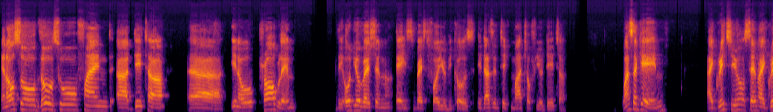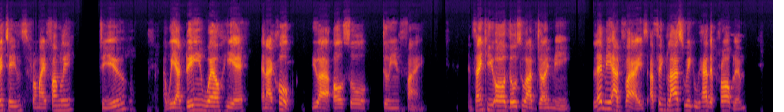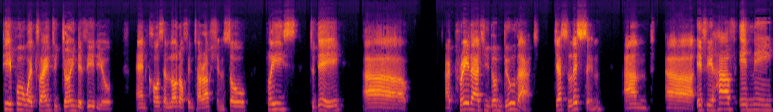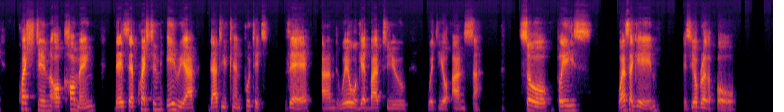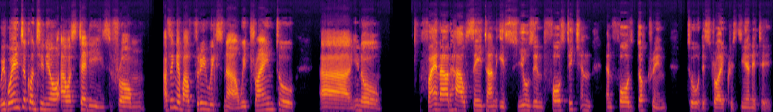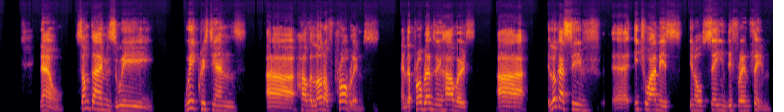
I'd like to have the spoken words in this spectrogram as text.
and also those who find uh, data uh, you know problem the audio version is best for you because it doesn't take much of your data. Once again i greet you send my greetings from my family to you. We are doing well here and i hope you are also doing fine. And thank you all those who have joined me. Let me advise i think last week we had a problem. People were trying to join the video and cause a lot of interruption. So please today uh, i pray that you don't do that just listen and uh, if you have any question or comment there's a question area that you can put it there and we will get back to you with your answer so please, once again, it's your brother Paul. We're going to continue our studies from, I think, about three weeks now. We're trying to, uh, you know, find out how Satan is using false teaching and false doctrine to destroy Christianity. Now, sometimes we we Christians uh, have a lot of problems, and the problems we have is uh, look as if uh, each one is, you know, saying different thing,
